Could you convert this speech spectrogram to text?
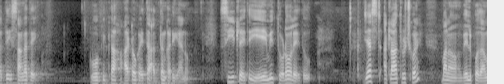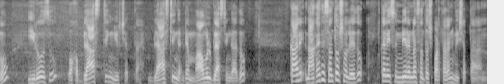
అది సంగతి. ఓపికగా ఆటోకి అయితే అద్దం కడిగాను. సీట్లు అయితే ఏమీ తొడవలేదు. జస్ట్ అట్లా తుడుచుకొని మనం వెళ్ళిపోదాము. ఈరోజు ఒక బ్లాస్టింగ్ న్యూస్ చెప్తా. బ్లాస్టింగ్ అంటే మామూలు బ్లాస్టింగ్ కాదు. కానీ నాకైతే సంతోషం లేదు. కనీసం మీరన్నా సంతోషపడతారని మీకు చెప్తాను.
